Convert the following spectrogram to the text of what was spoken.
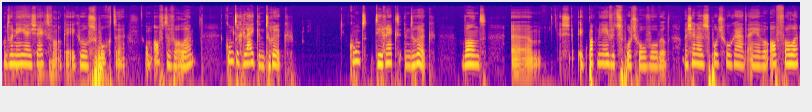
Want wanneer jij zegt van oké, ik wil sporten om af te vallen, komt er gelijk een druk. Komt direct een druk. Want um, ik pak nu even het sportschoolvoorbeeld. Als jij naar de sportschool gaat en je wil afvallen,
